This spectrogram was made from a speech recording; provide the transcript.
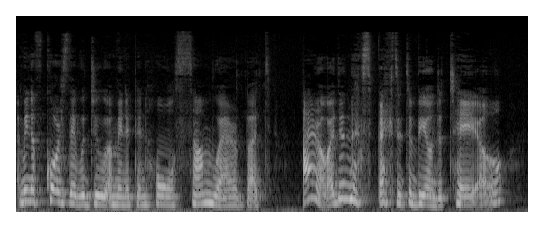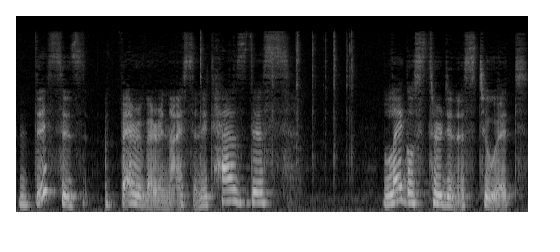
I mean, of course, they would do a mini pin hole somewhere, but I don't know, I didn't expect it to be on the tail. This is very, very nice, and it has this Lego sturdiness to it.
